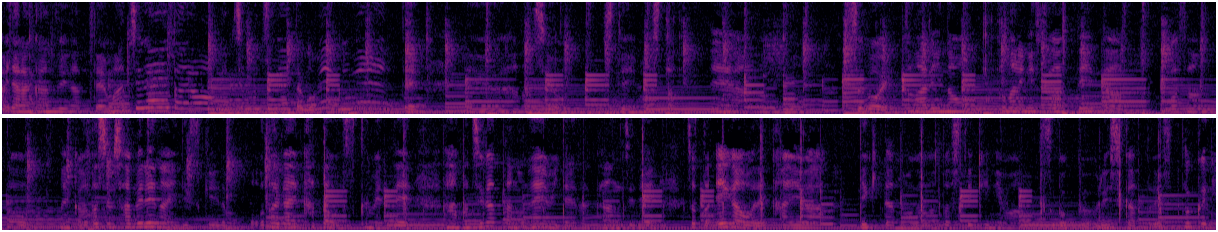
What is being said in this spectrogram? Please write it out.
ー!」みたいな感じになって「間違えたよ道間違えたごめんごめん」っていう話をしていましたであのもうすごい隣の隣に座っていたおばさんとなんか私も喋れないんですけれどもお互い肩をすくめて「あ間違ったのね」みたいな感じでちょっと笑顔で会話できたのが私的にはしかったです。特に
